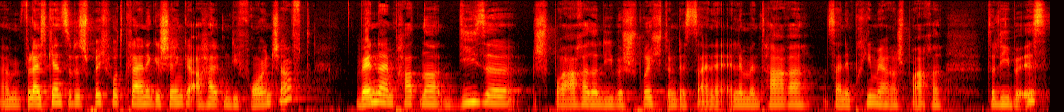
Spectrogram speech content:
Ähm, vielleicht kennst du das Sprichwort, kleine Geschenke erhalten die Freundschaft. Wenn dein Partner diese Sprache der Liebe spricht und es seine elementare, seine primäre Sprache der Liebe ist,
